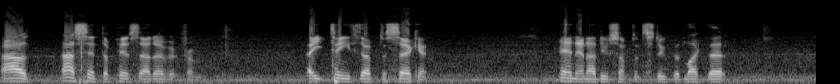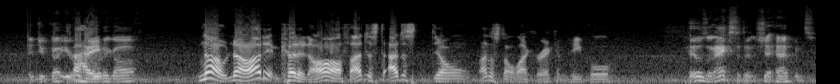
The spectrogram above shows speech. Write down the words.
I I sent the piss out of it from 18th up to second, and then I do something stupid like that. Did you cut your I- recording off? No, no, I didn't cut it off. I just I just don't I just don't like wrecking people. It was an accident. Shit happens.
